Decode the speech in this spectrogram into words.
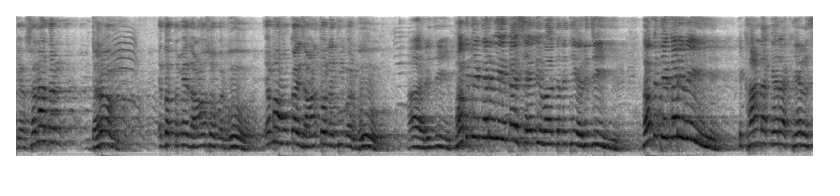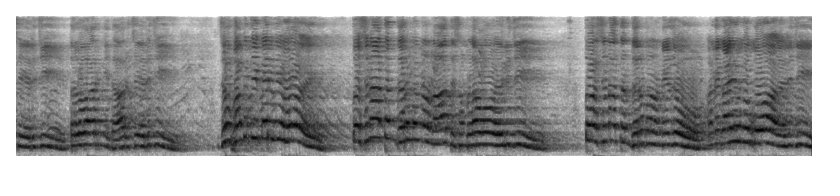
કે સનાતન ધર્મ એ તો તમે જાણો છો પ્રભુ. એમાં હું કઈ જાણતો નથી પ્રભુ. હા હરજી. ભક્તિ કરવી એ કઈ સહેલી વાત નથી હરજી. ભક્તિ કરવી એ ખાંડા કેરા ખેલ છે હરજી. તલવારની ધાર છે હરજી. જો ભક્તિ કરવી હોય તો સનાતન ધર્મનો નાદ સંભળાવો હરજી. તો સનાતન ધર્મનો નેજો અને ગાયોનો ગોવાળ હરજી.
